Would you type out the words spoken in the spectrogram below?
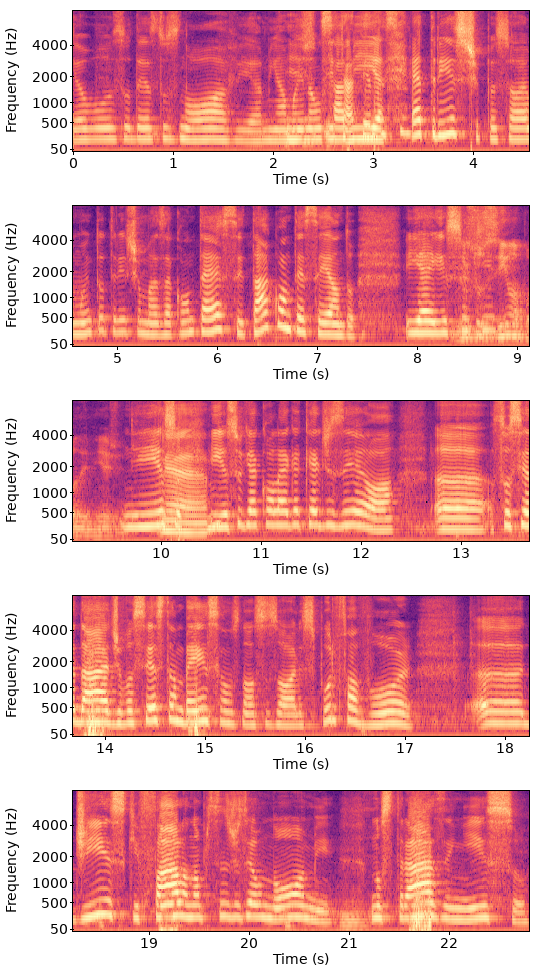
eu uso desde os nove, a minha mãe não e tá sabia. Tá é triste, pessoal, é muito triste, mas acontece, está acontecendo. E é isso, isso que... sim é uma pandemia, gente. Isso, é. isso que a colega quer dizer, ó. Uh, sociedade, vocês também são os nossos olhos, por favor. Uh, diz que fala, não precisa dizer o nome, nos trazem isso,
